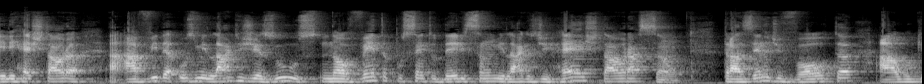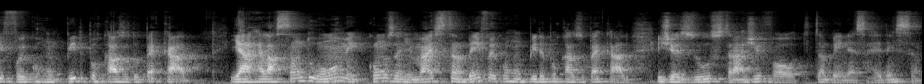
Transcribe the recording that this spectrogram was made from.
ele restaura a, a vida. Os milagres de Jesus, 90% deles são milagres de restauração, trazendo de volta algo que foi corrompido por causa do pecado. E a relação do homem com os animais também foi corrompida por causa do pecado. E Jesus traz de volta também nessa redenção.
